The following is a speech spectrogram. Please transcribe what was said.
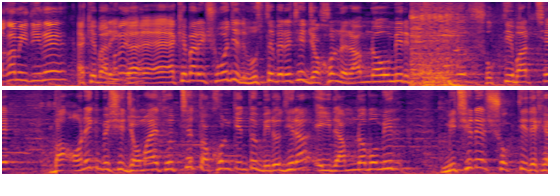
আগামী দিনে একেবারেই একেবারেই শুভজিৎ বুঝতে পেরেছি যখন রামনবমীর মিছিলগুলোর শক্তি বাড়ছে বা অনেক বেশি জমায়েত হচ্ছে তখন কিন্তু বিরোধীরা এই রামনবমীর মিছিলের শক্তি দেখে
